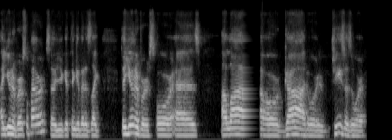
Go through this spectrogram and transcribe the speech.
a universal power. So you could think of it as like the universe or as Allah or God or Jesus or,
